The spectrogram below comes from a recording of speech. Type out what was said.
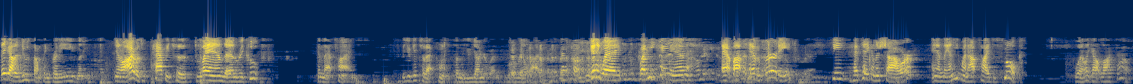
they got to do something for the evening. You know, I was happy to land and recoup in that time. But you get to that point, some of you younger ones will realize. anyway, when he came in at about 10.30, he had taken a shower, and then he went outside to smoke. Well, he got locked out.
